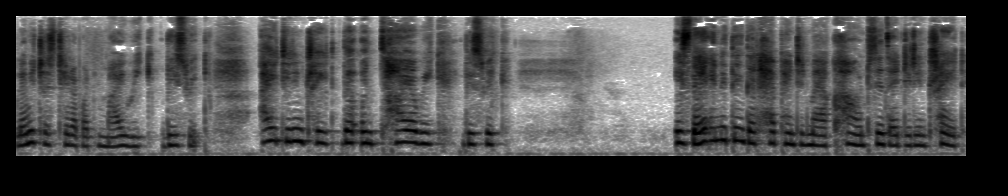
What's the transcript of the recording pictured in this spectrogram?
let me just tell you about my week this week. I didn't trade the entire week this week. Is there anything that happened in my account since I didn't trade?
